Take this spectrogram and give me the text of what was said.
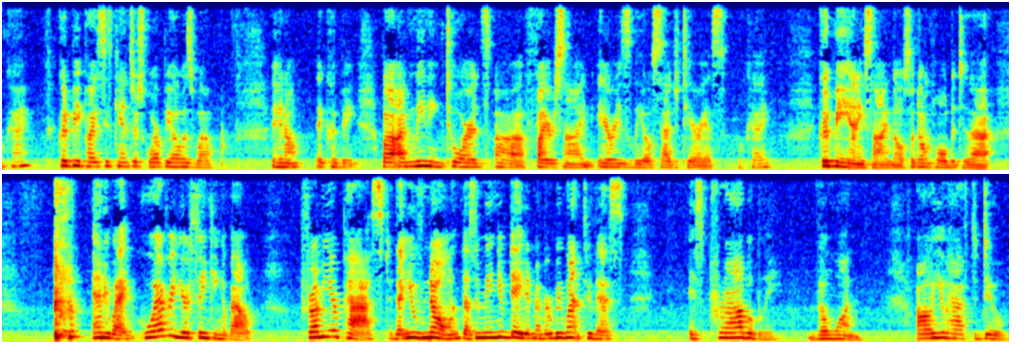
Okay? Could be Pisces, Cancer, Scorpio as well. You know, it could be. But I'm leaning towards uh, fire sign, Aries, Leo, Sagittarius. Okay? Could be any sign, though, so don't hold it to that. anyway, whoever you're thinking about from your past that you've known, doesn't mean you've dated, remember we went through this, is probably the one. All you have to do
